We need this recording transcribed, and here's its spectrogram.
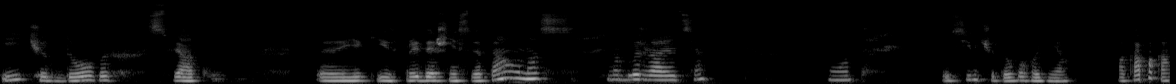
і чудових свят. е, які прийдешні свята у нас наближаються. От. Усім чудового дня. Пока-пока.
